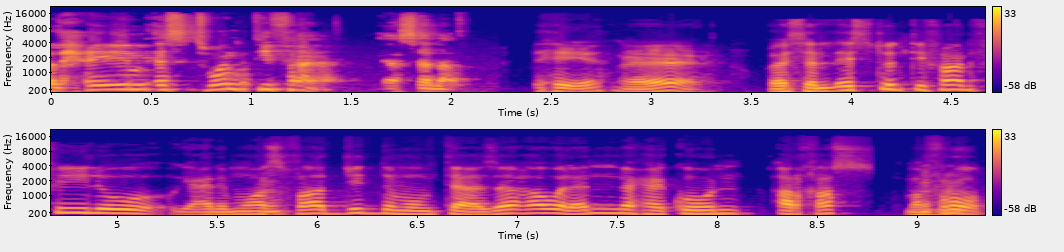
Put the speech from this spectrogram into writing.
الحين S 20 Fan يا سلام. هي. إيه. بس ال S 20 Fan فيه له يعني مواصفات جدا ممتازة. اولا إنه حيكون أرخص. مفروض.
